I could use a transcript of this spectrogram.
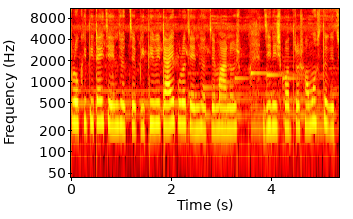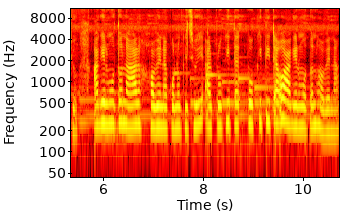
প্রকৃতিটাই চেঞ্জ হচ্ছে, পৃথিবীটাই পুরো চেঞ্জ হচ্ছে, মানুষ, জিনিসপত্র, সমস্ত কিছু। আগের মতন আর হবে না কোনো কিছুই, আর প্রকৃতি, প্রকৃতিটাও আগের মতন হবে না।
